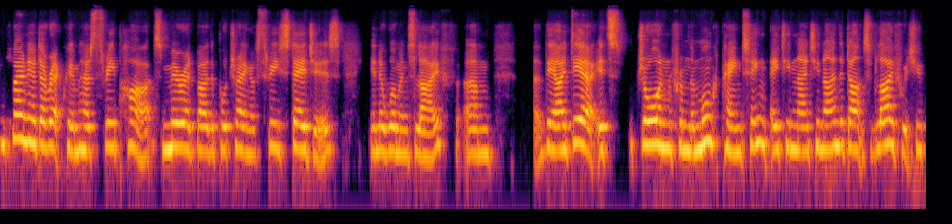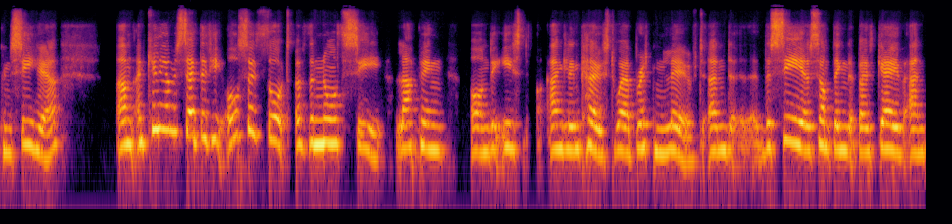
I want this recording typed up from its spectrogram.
So the Sinfonia da Requiem has three parts, mirrored by the portraying of three stages in a woman's life. Um, the idea, it's drawn from the Munch painting, 1899, The Dance of Life, which you can see here. Um, and Kilian said that he also thought of the North Sea lapping on the East Anglian coast where Britten lived, and the sea as something that both gave and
